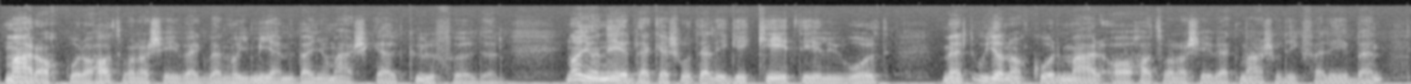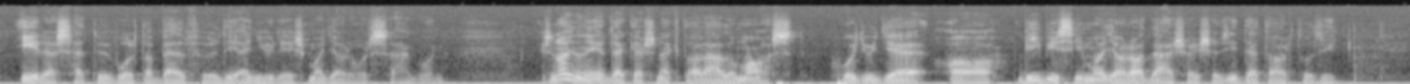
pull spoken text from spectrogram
már akkor a 60-as években, hogy milyen benyomás kell külföldön. Nagyon érdekes volt, eléggé kétélű volt, mert ugyanakkor már a 60-as évek második felében érezhető volt a belföldi enyhülés Magyarországon. És nagyon érdekesnek találom azt, hogy ugye a BBC magyar adása is az ide tartozik.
